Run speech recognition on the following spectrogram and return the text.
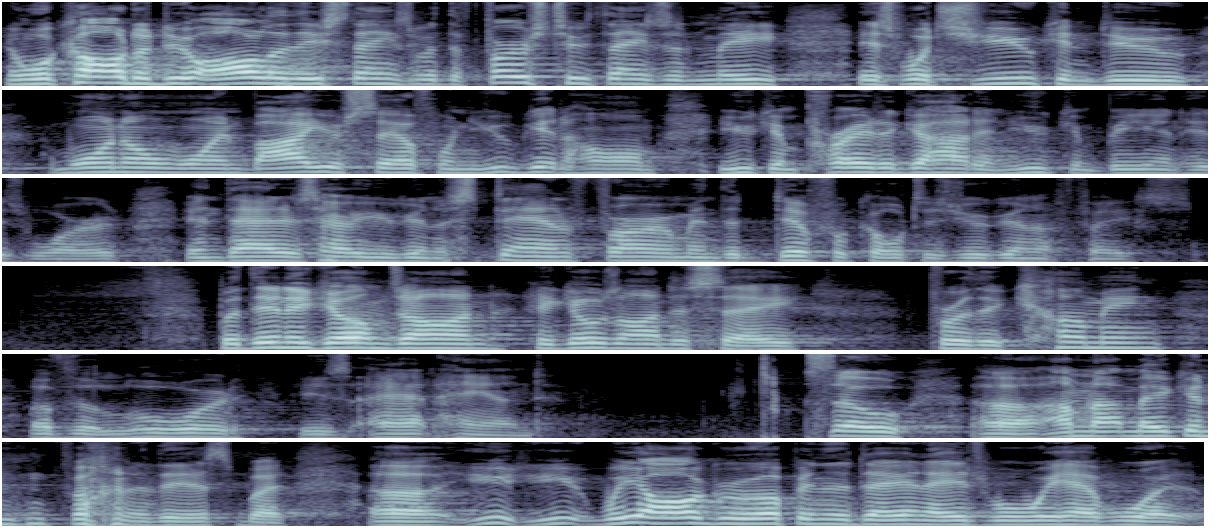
And we're called to do all of these things, but the first two things of me is what you can do one on one by yourself when you get home. You can pray to God and you can be in His Word. And that is how you're going to stand firm in the difficulties you're going to face. But then he comes on, he goes on to say, For the coming of the Lord is at hand. So uh, I'm not making fun of this, but uh, you, you, we all grew up in the day and age where we have what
